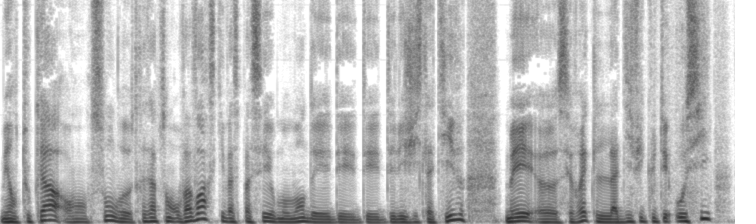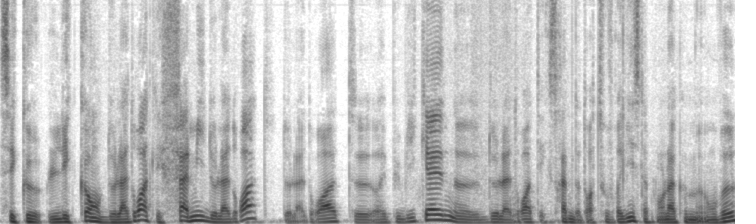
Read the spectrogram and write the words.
mais en tout cas en sont euh, très absents. On va voir ce qui va se passer au moment des, des, des, des législatives. Mais euh, c'est vrai que la difficulté aussi, c'est que les camps de la droite, les familles de la droite, de la droite euh, républicaine, euh, de la droite extrême, de la droite souverainiste, appelons-la comme on veut,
